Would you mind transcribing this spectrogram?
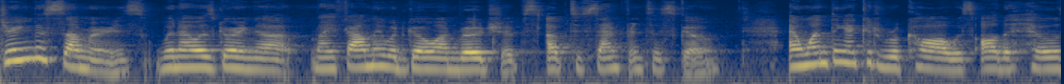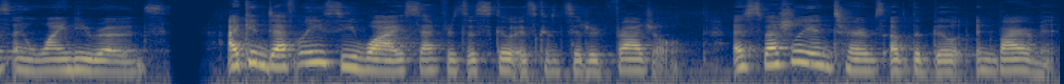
During the summers, when I was growing up, my family would go on road trips up to San Francisco, and one thing I could recall was all the hills and windy roads. I can definitely see why San Francisco is considered fragile, especially in terms of the built environment.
